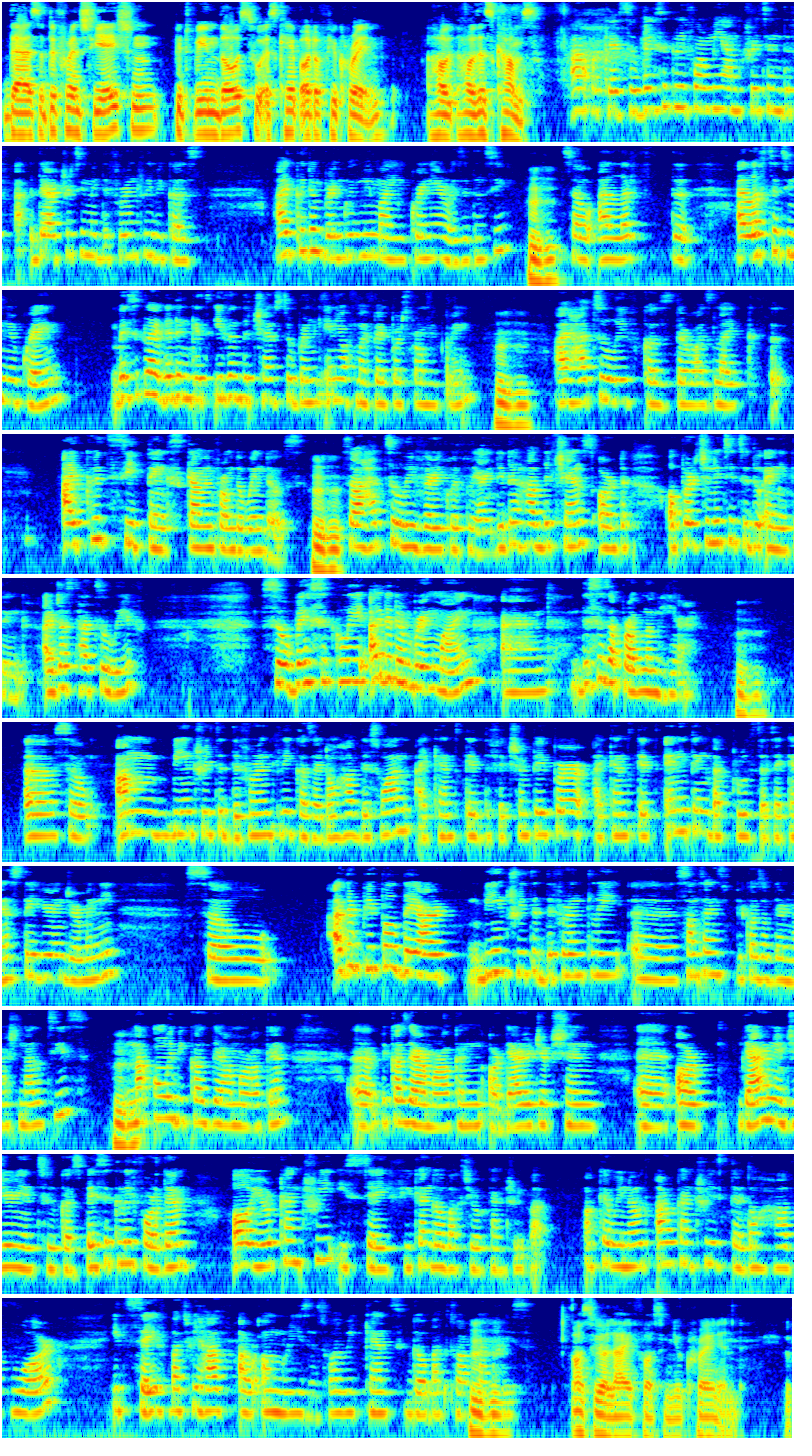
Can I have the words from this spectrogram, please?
there's a differentiation between those who escape out of Ukraine. How how this comes? Ah, okay. So basically, for me, I'm treating uh, they are treating me differently because I couldn't bring with me my Ukrainian residency. hmm So I left the I left it in Ukraine. Basically, I didn't get even the chance to bring any of my papers from Ukraine. hmm I had to leave because there was like uh, I could see things coming from the windows. hmm So I had to leave very quickly. I didn't have the chance or the opportunity to do anything. I just had to leave. So basically, I didn't bring mine, and this is a problem here. hmm Uh, so I'm being treated differently because I don't have this one. I can't get the fiction paper. I can't get anything that proves that I can stay here in Germany. So other people they are being treated differently. Uh, sometimes because of their nationalities, not only because they are Moroccan, uh, because they are Moroccan or they are Egyptian uh, or they are Nigerian too. Because basically for them, oh, your country is safe. You can go back to your country, but okay, we know our countries they don't have war. It's safe, but we have our own reasons why we can't go back to our countries. Also, your life was in Ukraine, and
